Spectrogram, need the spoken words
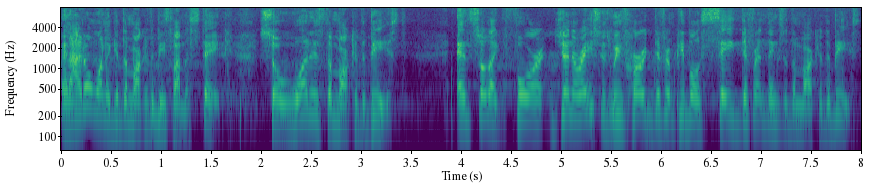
and I don't want to get the mark of the beast by mistake. So, what is the mark of the beast? And so, like, for generations, we've heard different people say different things of the mark of the beast.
